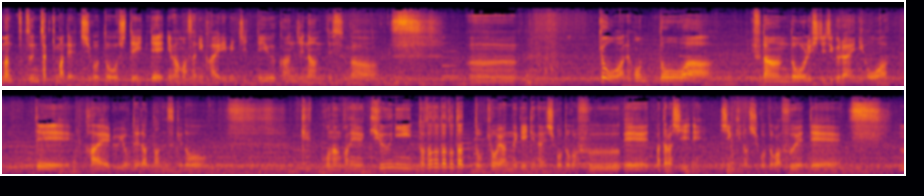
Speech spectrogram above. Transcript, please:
まあ普通にさっきまで仕事をしていて今まさに帰り道っていう感じなんですがうーん今日はね本当は普段通り7時ぐらいに終わって帰る予定だったんですけど結構なんかね急にドタドタドタっと今日やんなきゃいけない仕事が増え新しいね新規の仕事が増えてうー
